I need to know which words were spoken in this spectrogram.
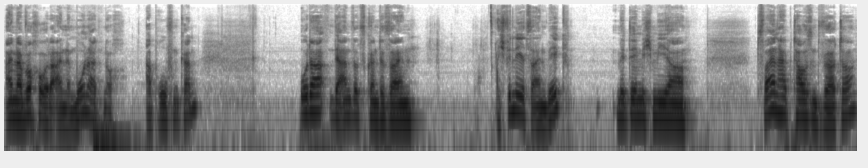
einer Woche oder einem Monat noch abrufen kann. Oder der Ansatz könnte sein, ich finde jetzt einen Weg, mit dem ich mir zweieinhalbtausend Wörter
